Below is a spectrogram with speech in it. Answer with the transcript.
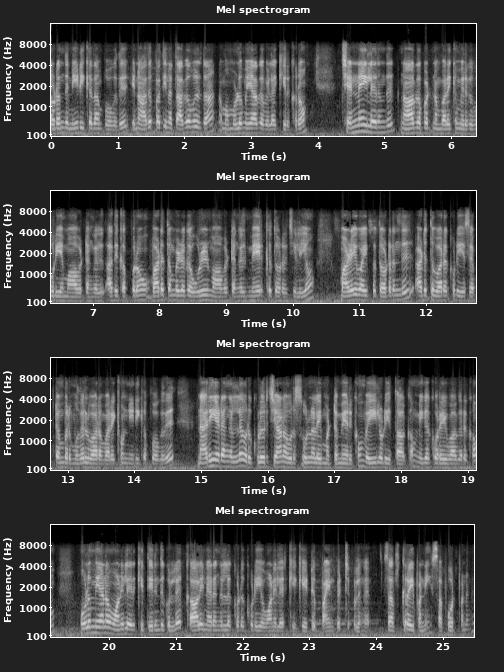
தொடர்ந்து நீடிக்க தான் போகுது. ஏன்னா அதை பற்றின தகவல் தான் நம்ம முழுமையாக விளக்கி இருக்கிறோம் சென்னையிலிருந்து நாகப்பட்டினம் வரைக்கும் இருக்கக்கூடிய மாவட்டங்கள் அதுக்கப்புறம் வட தமிழக உள் மாவட்டங்கள் மேற்கு தொடர்ச்சியிலையும் மழை வாய்ப்பு தொடர்ந்து அடுத்து வரக்கூடிய செப்டம்பர் முதல் வாரம் வரைக்கும் நீடிக்க போகுது. நிறைய இடங்கள்ல ஒரு குளிர்ச்சியான ஒரு சூழ்நிலை மட்டுமே இருக்கும். வெயிலுடைய தாக்கம் மிக குறைவாக இருக்கும். முழுமையான வானிலை அறிக்கை தெரிந்து கொள்ள காலை நேரங்களில் கொடுக்கக்கூடிய வானிலை அறிக்கை கேட்டு பயன்பெற்றுக் கொள்ளுங்க. சப்ஸ்கிரைப் பண்ணி சப்போர்ட் பண்ணுங்க.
